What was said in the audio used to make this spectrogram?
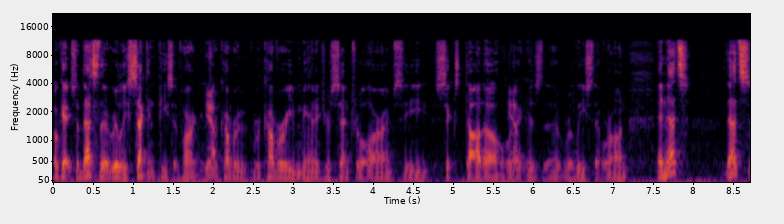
Okay, so that's the really second piece of hard news. Yep. Recovery, Recovery Manager Central RMC 6.0, yep. right, is the release that we're on. And that's that's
